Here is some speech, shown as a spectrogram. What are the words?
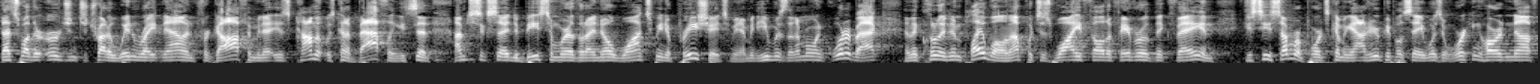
That's why they're urgent to try to win right now. And for Goff, I mean, his comment was kind of baffling. He said, I'm just excited to be somewhere that I know wants me and appreciates me. I mean, he was the number one quarterback and then clearly didn't play well enough, which is why he fell to favor with McVay. And if you see some reports coming out here, people say he wasn't working hard enough,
